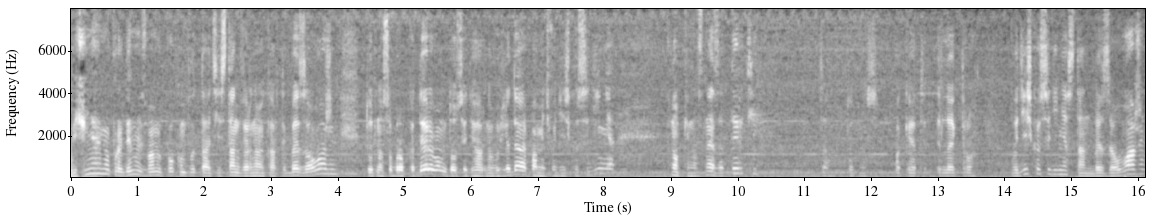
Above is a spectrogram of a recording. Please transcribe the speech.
Відчиняємо, пройдемо з вами по комплектації. Стан дверної карти без зауважень. Тут у нас обробка деревом, досить гарно виглядає, пам'ять водійського сидіння. Кнопки у нас не затерті. Так, тут у нас пакет електро водійського сидіння, стан без зауважень.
